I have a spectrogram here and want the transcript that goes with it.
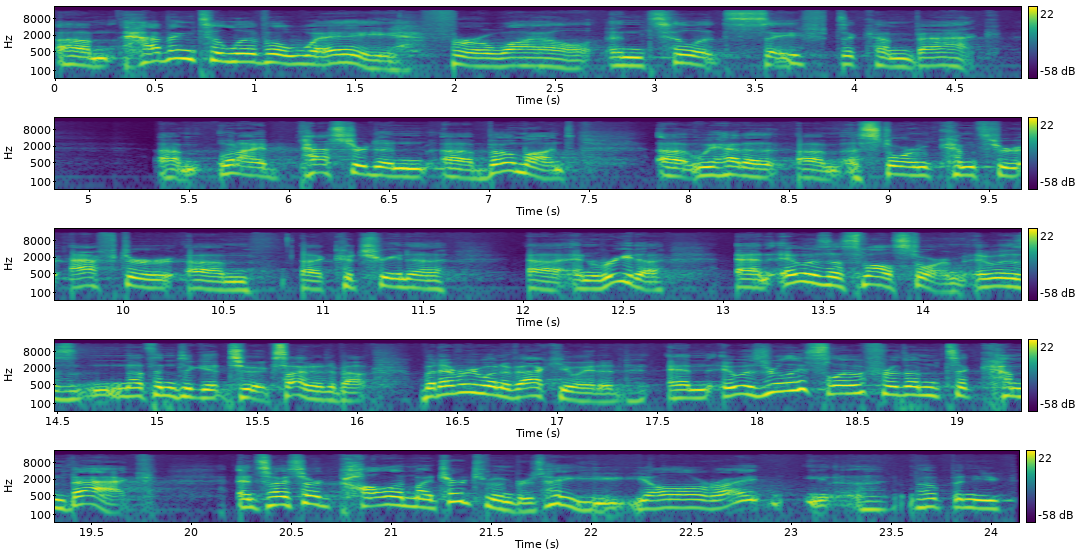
um, having to live away for a while until it's safe to come back. Um, when I pastored in uh, Beaumont, uh, we had a, um, a, storm come through after um, uh, Katrina uh, and Rita, and it was a small storm. It was nothing to get too excited about, but everyone evacuated, and it was really slow for them to come back. And so I started calling my church members, "Hey, you, all all right? You know, I'm hoping you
